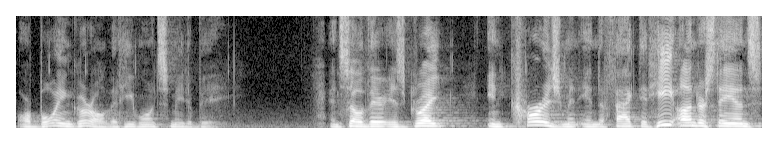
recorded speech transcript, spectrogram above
or boy and girl that He wants me to be. And so there is great encouragement in the fact that He understands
